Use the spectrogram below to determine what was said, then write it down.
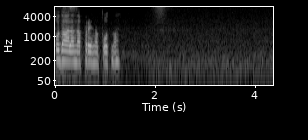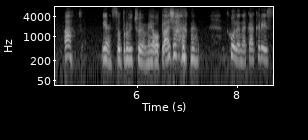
podala naprej na potno. Ah, je, se upravičujem, je plaža. Tako je nekako res.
